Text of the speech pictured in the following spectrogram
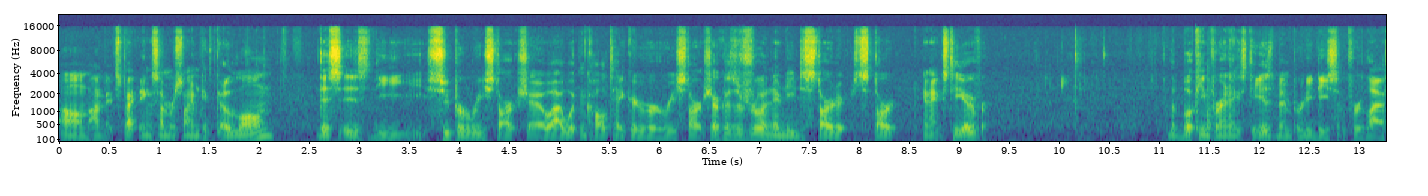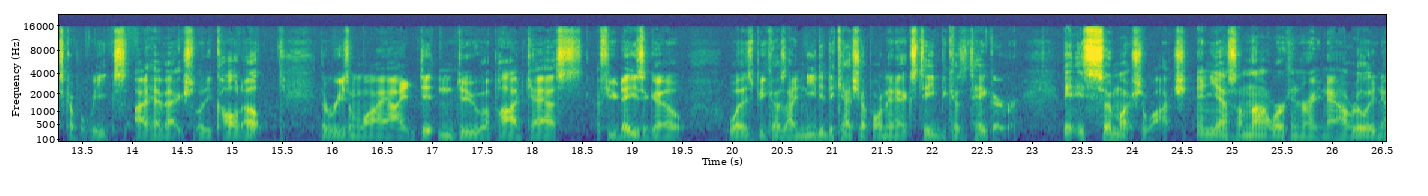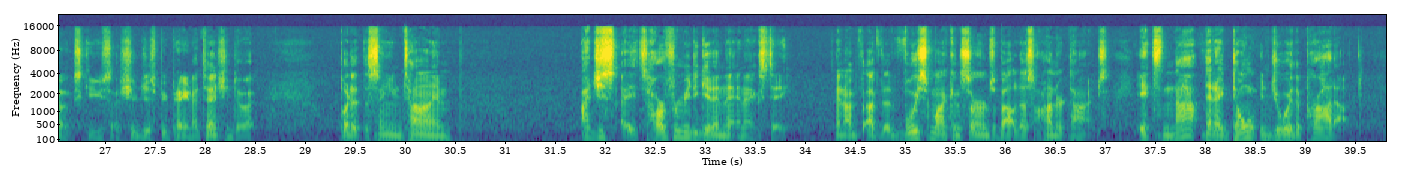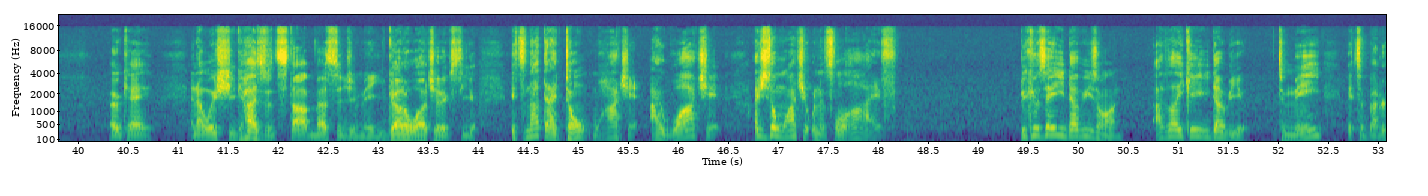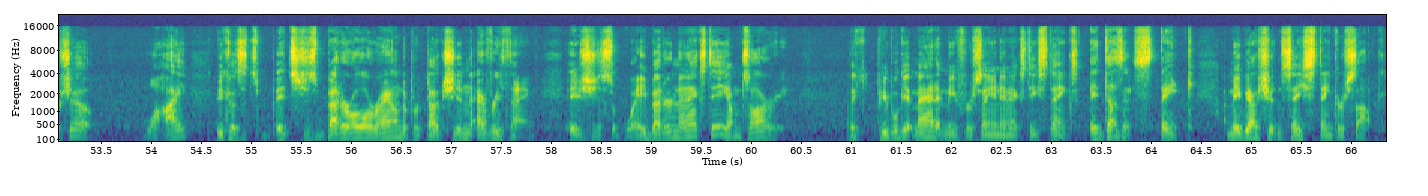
Um, I'm expecting SummerSlam to go long this is the super restart show. I wouldn't call Takeover a restart show because there's really no need to start start NXT over. The booking for NXT has been pretty decent for the last couple weeks. I have actually caught up. The reason why I didn't do a podcast a few days ago was because I needed to catch up on NXT because of Takeover. It is so much to watch. And yes, I'm not working right now. Really, no excuse. I should just be paying attention to it. But at the same time, I just it's hard for me to get into NXT, and I've, I've voiced my concerns about this a hundred times. It's not that I don't enjoy the product, okay, and I wish you guys would stop messaging me. You gotta watch NXT. It's not that I don't watch it. I watch it. I just don't watch it when it's live. Because AEW's on. I like AEW. To me, it's a better show. Why? Because it's it's just better all around. The production, everything. It's just way better than NXT. I'm sorry. Like people get mad at me for saying NXT stinks. It doesn't stink. Maybe I shouldn't say stink or suck.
